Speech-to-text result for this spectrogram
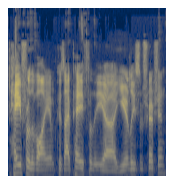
pay for the volume because I pay for the uh, yearly subscription.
